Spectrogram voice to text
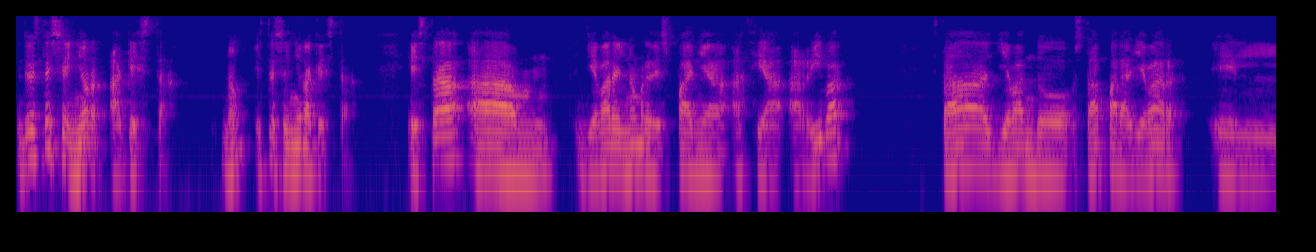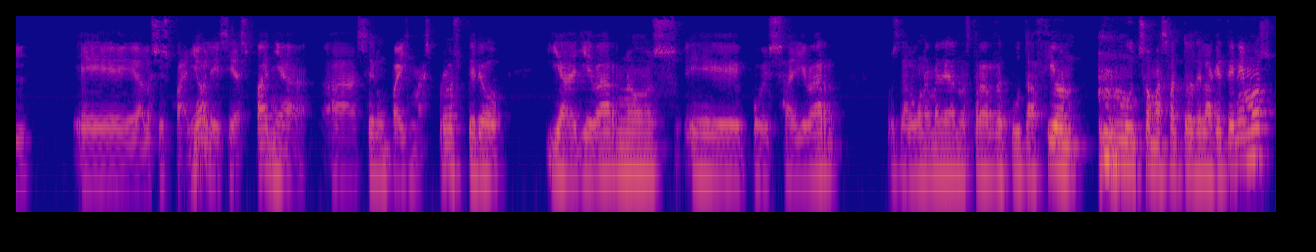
entonces, este señor, ¿a qué está? ¿No? Este señor, ¿a qué está? Está a llevar el nombre de España hacia arriba, está llevando, está para llevar eh, a los españoles y a España a ser un país más próspero y a llevarnos, eh, pues a llevar, pues de alguna manera nuestra reputación mucho más alto de la que tenemos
